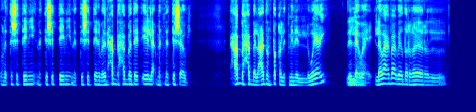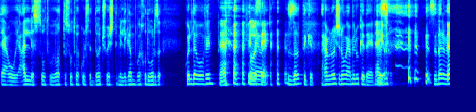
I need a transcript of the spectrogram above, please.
ونتشت تاني نتشت تاني نتشت تاني بعدين حبة حبة بدات إيه؟ لا ما تنتش قوي. حبة حبة العادة انتقلت من الواعي للاواعي اللاواعي. بقى بيقدر يغير بتاعه ويعلي الصوت ويوطي صوته وياكل سندوتش ويشتم اللي جنبه وياخد غرزة. كل ده هو فين؟ في اللاواعي. بالظبط كده. إحنا ما بنقولش إن هم يعملوا كده يعني. أيوه. بس- ده اللي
